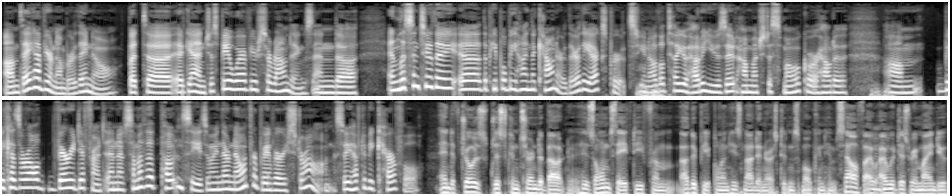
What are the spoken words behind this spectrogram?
Um, they have your number, they know. But uh, again, just be aware of your surroundings and uh, and listen to the uh, the people behind the counter. They're the experts. You know, they'll tell you how to use it, how much to smoke, or how to, um, because they're all very different. And if some of the potencies, I mean, they're known for being very strong. So you have to be careful. And if Joe's just concerned about his own safety from other people and he's not interested in smoking himself, I, I would just remind you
